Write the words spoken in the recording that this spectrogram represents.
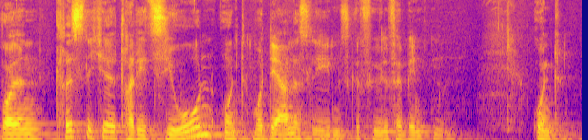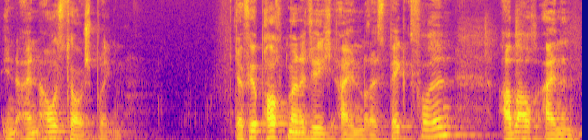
wollen christliche Tradition und modernes Lebensgefühl verbinden und in einen Austausch bringen. Dafür braucht man natürlich einen respektvollen, aber auch einen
